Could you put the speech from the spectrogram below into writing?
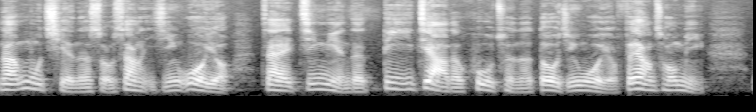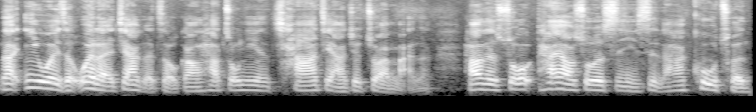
那目前呢，手上已经握有在今年的低价的库存呢，都已经握有，非常聪明。那意味着未来价格走高，它中间差价就赚满了。他的说，他要说的事情是，它库存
